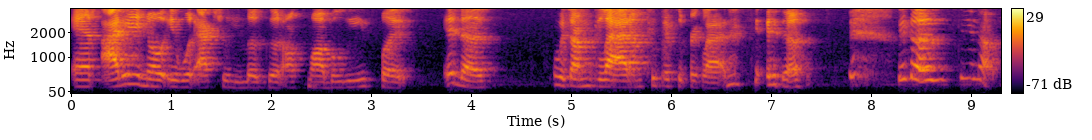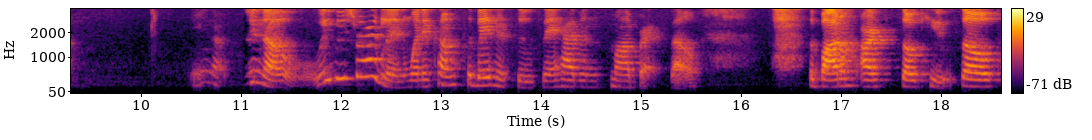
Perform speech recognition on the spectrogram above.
and I didn't know it would actually look good on small boobies, but it does, which I'm glad. I'm super, super glad it does because, you know, you know, you know, we be struggling when it comes to bathing suits and having small breasts. So the bottoms are so cute. So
